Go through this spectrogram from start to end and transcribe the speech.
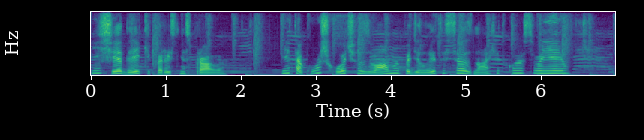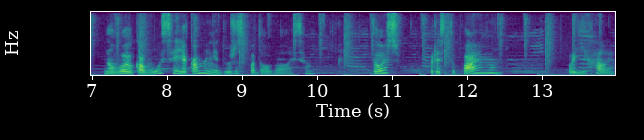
і ще деякі корисні справи. І також хочу з вами поділитися знахідкою своєю нової кавуси, яка мені дуже сподобалася. Тож, приступаємо. Поїхали!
